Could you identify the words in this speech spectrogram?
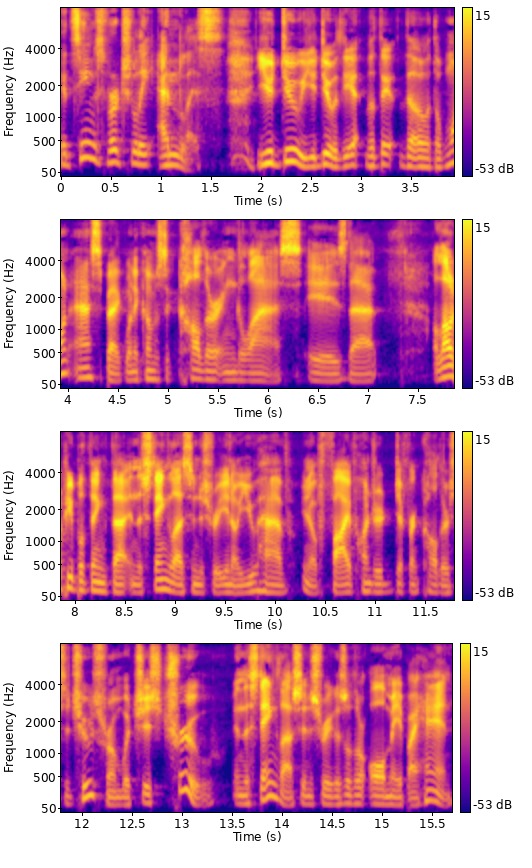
it seems virtually endless. You do, you do. The, but the, the the one aspect when it comes to color and glass is that a lot of people think that in the stained glass industry, you know, you have you know 500 different colors to choose from, which is true in the stained glass industry because they're all made by hand.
